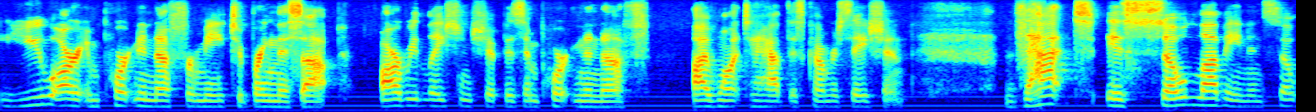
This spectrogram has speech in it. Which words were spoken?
You are important enough for me to bring this up. Our relationship is important enough. I want to have this conversation that is so loving and so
